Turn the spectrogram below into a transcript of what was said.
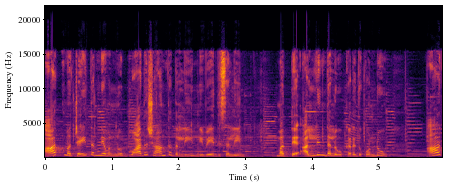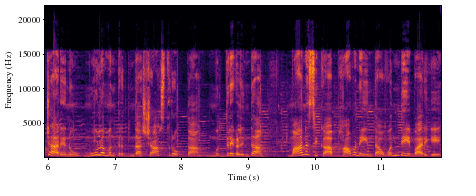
ಆತ್ಮ ಚೈತನ್ಯವನ್ನು ದ್ವಾದಶಾಂತದಲ್ಲಿ ನಿವೇದಿಸಲಿ. ಮತ್ತೆ ಅಲ್ಲಿಂದಲೂ ಕರೆದುಕೊಂಡು ಆಚಾರ್ಯನು ಮೂಲ ಮಂತ್ರದಿಂದ ಶಾಸ್ತ್ರೋಕ್ತ ಮುದ್ರೆಗಳಿಂದ ಮಾನಸಿಕ ಭಾವನೆಯಿಂದ ಒಂದೇ ಬಾರಿಗೆ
